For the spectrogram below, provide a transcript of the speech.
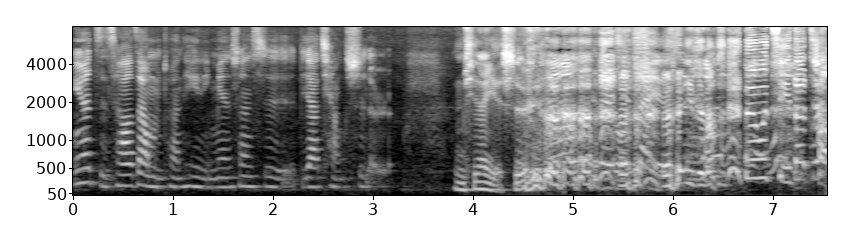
因为子超在我们团体里面算是比较强势的人，你现在也是，现在也是。一直都是。对不起大家，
